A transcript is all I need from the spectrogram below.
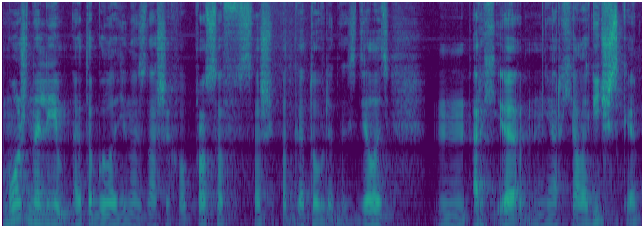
Можно ли, это был один из наших вопросов, Сашей подготовленных, сделать архе, э, не археологическое,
